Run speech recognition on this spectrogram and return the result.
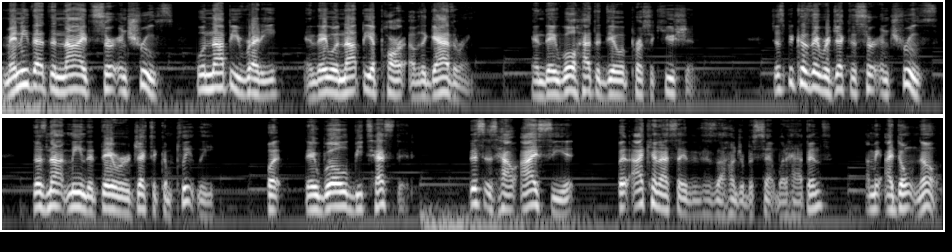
Many that denied certain truths will not be ready and they will not be a part of the gathering, and they will have to deal with persecution. Just because they rejected certain truths does not mean that they were rejected completely, but they will be tested. This is how I see it, but I cannot say that this is 100% what happens. I mean, I don't know.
